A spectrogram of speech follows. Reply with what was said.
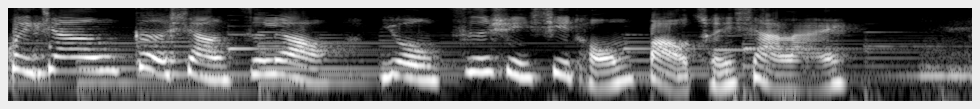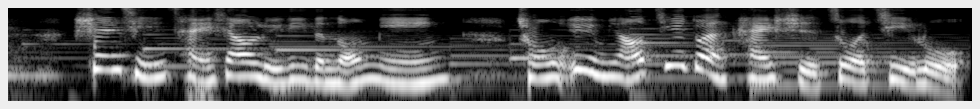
会将各项资料用资讯系统保存下来。申请产销履历的农民，从育苗阶段开始做记录，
